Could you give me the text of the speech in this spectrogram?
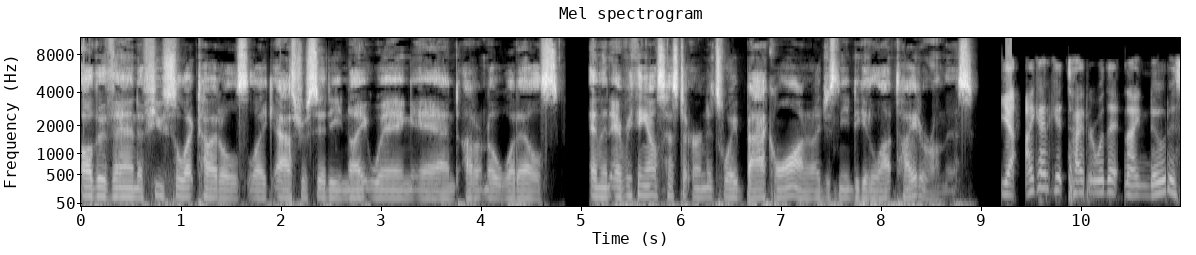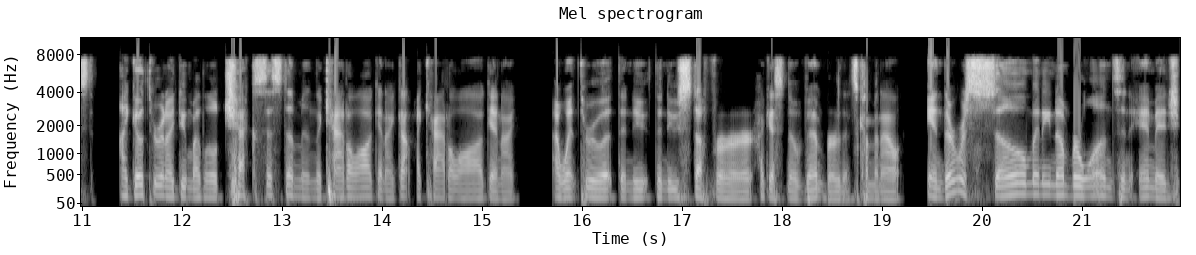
other than a few select titles like Astro City, Nightwing, and I don't know what else. And then everything else has to earn its way back on, and I just need to get a lot tighter on this. yeah. I got to get tighter with it, and I noticed I go through and I do my little check system in the catalog, and I got my catalog, and I I went through it the new the new stuff for I guess November that's coming out, and there was so many number ones in Image,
